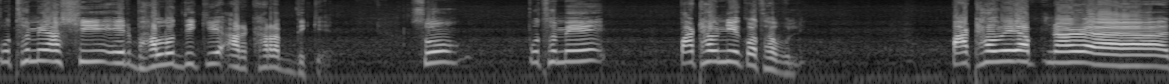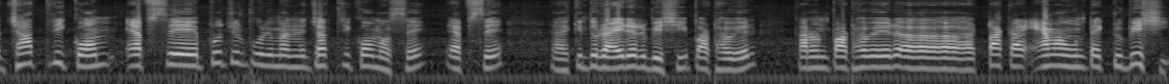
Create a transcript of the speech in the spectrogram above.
প্রথমে আসি এর ভালো দিকে আর খারাপ দিকে। সো প্রথমে পাঠাও নিয়ে কথা বলি। পাঠাওয়ে আপনার যাত্রী কম অ্যাপসে প্রচুর পরিমাণে যাত্রী কম আছে অ্যাপসে কিন্তু রাইডার বেশি পাঠাওয়ের, কারণ পাঠাওয়ের টাকার অ্যামাউন্টটা একটু বেশি।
